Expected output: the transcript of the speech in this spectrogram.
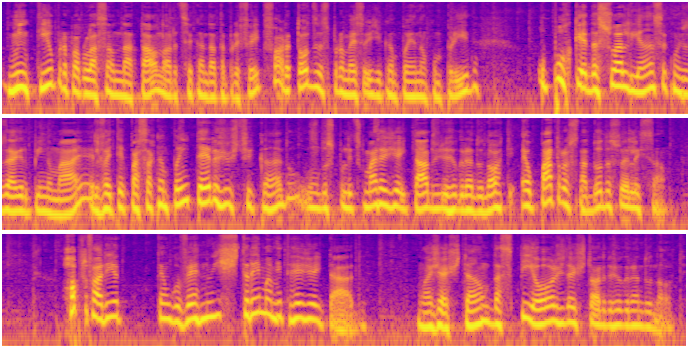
mentiu para a população do Natal na hora de ser candidato a prefeito, fora todas as promessas de campanha não cumpridas, o porquê da sua aliança com José Agripino Maia, ele vai ter que passar a campanha inteira justificando, um dos políticos mais rejeitados do Rio Grande do Norte é o patrocinador da sua eleição. Robson Faria tem um governo extremamente rejeitado, uma gestão das piores da história do Rio Grande do Norte.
